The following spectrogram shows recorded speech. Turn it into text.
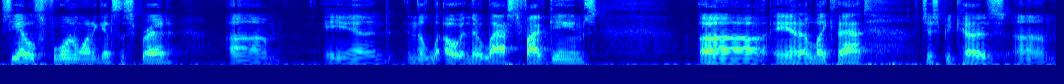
Seattle's four and one against the spread, um, and in the oh in their last five games, uh, and I like that just because um,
